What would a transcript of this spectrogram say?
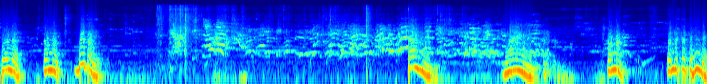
shoulder stomach bottle ten nine stomach ಒಂದು ಸ್ಟೆಪ್ ಹಿಂದೆ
